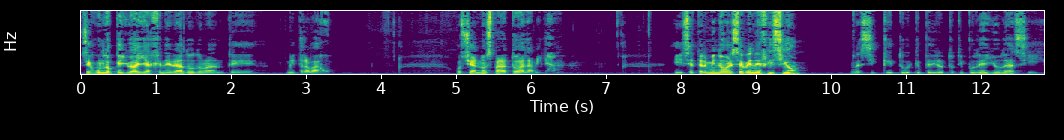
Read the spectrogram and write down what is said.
Según lo que yo haya generado durante mi trabajo. O sea, no es para toda la vida. Y se terminó ese beneficio, así que tuve que pedir otro tipo de ayudas y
